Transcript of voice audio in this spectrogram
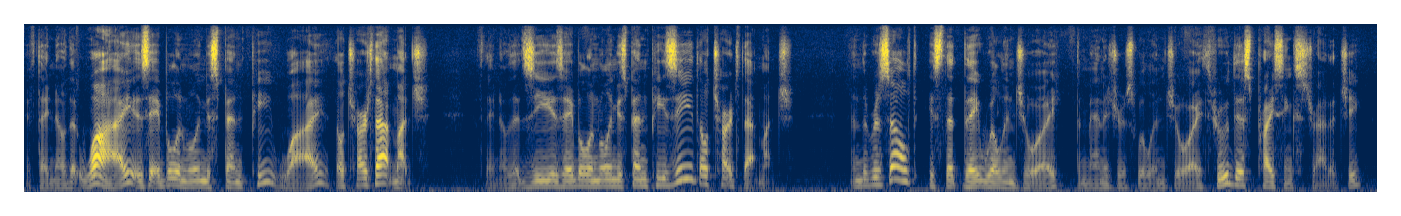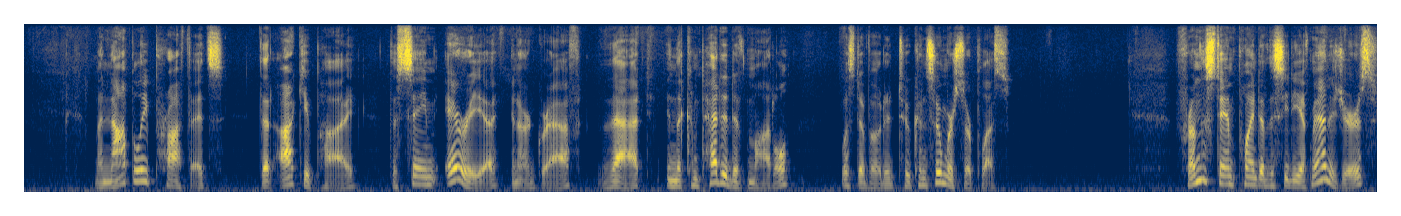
If they know that Y is able and willing to spend PY, they'll charge that much If they know that Z is able and willing to spend PZ, they'll charge that much. And the result is that they will enjoy, the managers will enjoy, through this pricing strategy, monopoly profits that occupy the same area in our graph that, in the competitive model, was devoted to consumer surplus. From the standpoint of the CDF managers,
